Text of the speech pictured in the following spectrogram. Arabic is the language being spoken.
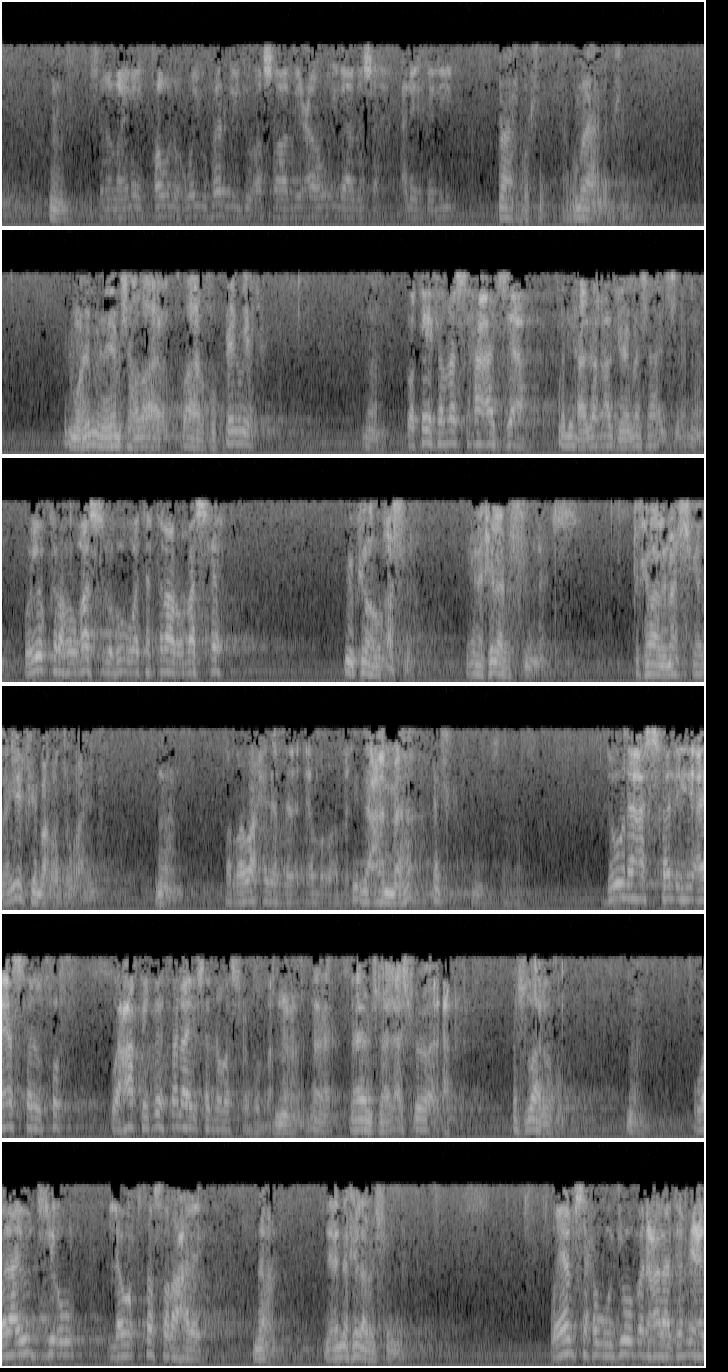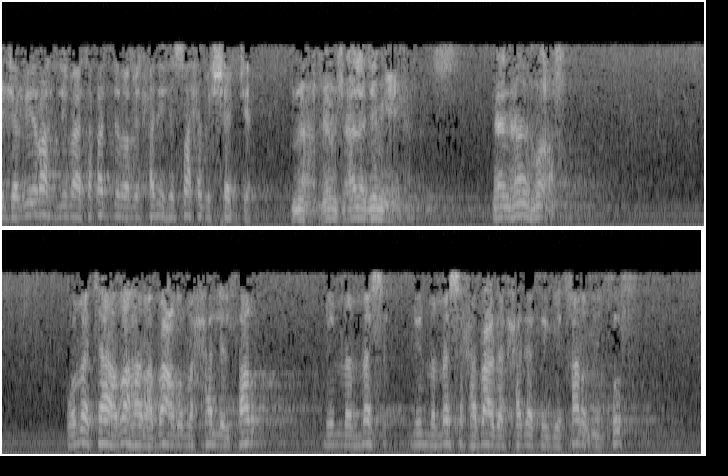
نعم. أحسن الله إليك. قوله ويفرج أصابعه إذا مسح. عليه دليل؟ ما أخبر شيء وما أعلم شيء المهم أنه يمسح ظاهر ظاهر الخفين ويكفي. نعم. وكيف مسح أجزاء ولهذا قال كيف مسح أجزاء نعم. ويكره غسله وتكرار مسحه؟ يكره غسله يعني خلاف السنة. تكرار المسح كذا يكفي مرة واحدة. نعم. مرة واحدة من إذا عمها يكفي. دون أسفله أي أسفل الخف وعقبه فلا يسن مسحهما نعم. لا, لا يمسح الأسفل ولا العقب بس ظاهر الخف نعم. ولا يجزئ لو اقتصر عليه. نعم. لأن خلاف السنة. ويمسح وجوبا على جميع الجبيرة لما تقدم من حديث صاحب الشجة. نعم. يمسح على جميعها. لأن هذا هو الأصل. ومتى ظهر بعض محل الفرض ممن مسح, ممن مسح بعد الحدث بخرق الخف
